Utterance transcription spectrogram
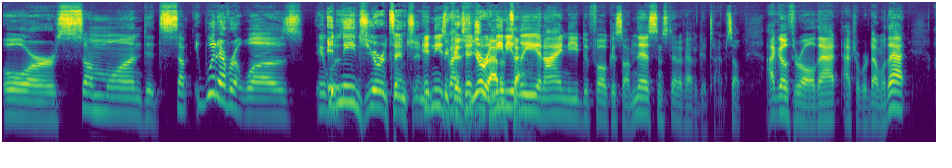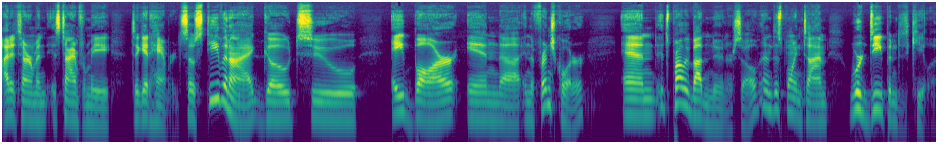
or someone did something whatever it was it, It was needs your attention it needs my attention immediately, and I need to focus on this instead of have a good time. So I go through all that. After we're done with that, I determine it's time for me to get hammered. So Steve and I go to a bar in uh, in the French Quarter, and it's probably about noon or so. And at this point in time, we're deep into tequila,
